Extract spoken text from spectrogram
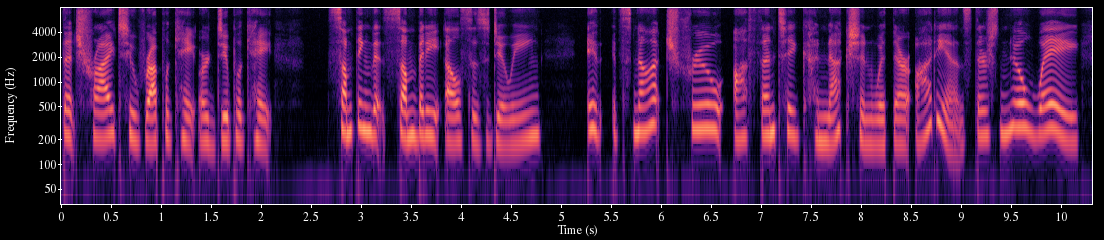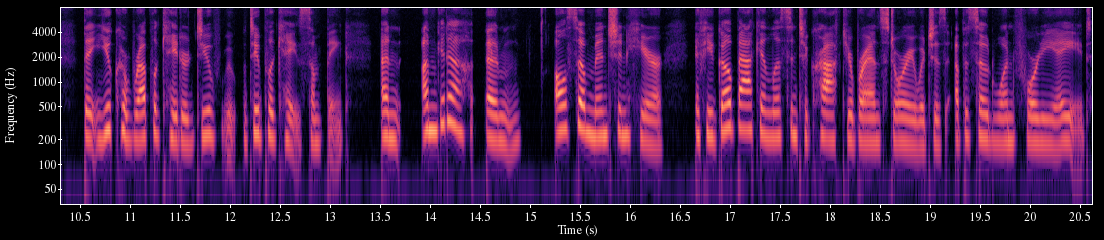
that try to replicate or duplicate something that somebody else is doing it, it's not true, authentic connection with their audience. There's no way that you could replicate or du- duplicate something. And I'm going to um, also mention here if you go back and listen to Craft Your Brand Story, which is episode 148,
